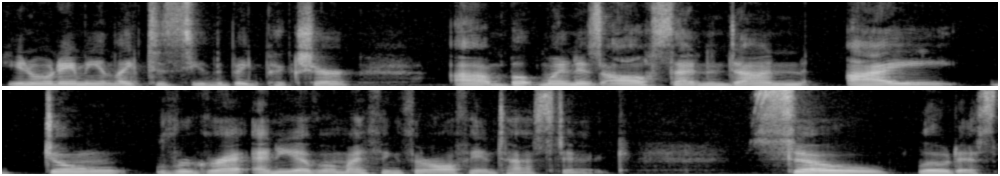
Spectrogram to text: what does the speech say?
You know what I mean? Like to see the big picture. Um, but when it's all said and done, I don't regret any of them. I think they're all fantastic. So, Lotus,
